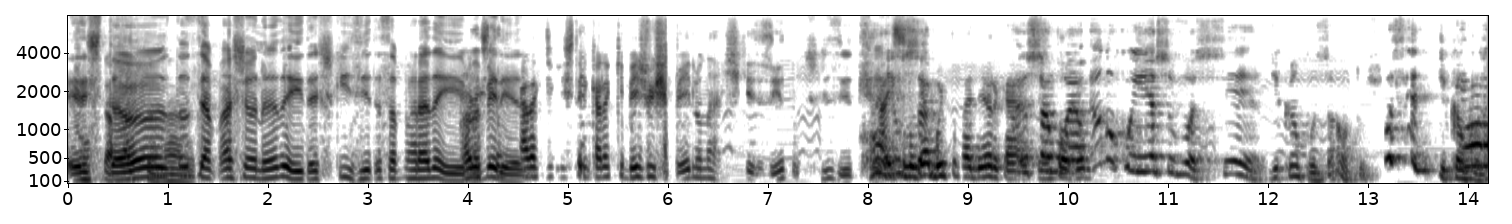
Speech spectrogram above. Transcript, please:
Eles se estão apaixonando. se apaixonando aí, tá esquisita essa parada aí, Olha, mas eles têm, beleza. cara que, eles têm cara que beija o espelho, né? Esquisito. Esquisito. Cara, Aí esse o lugar Sam- é muito maneiro, cara. Aí Eu Samuel, eu não conheço você de Campos Altos. Você é de Campos Altos?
